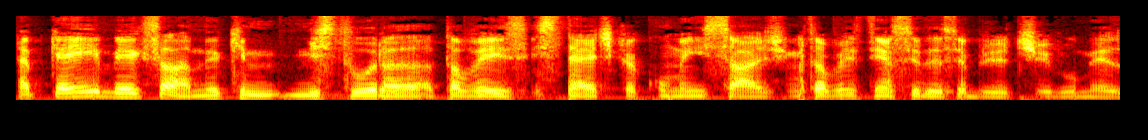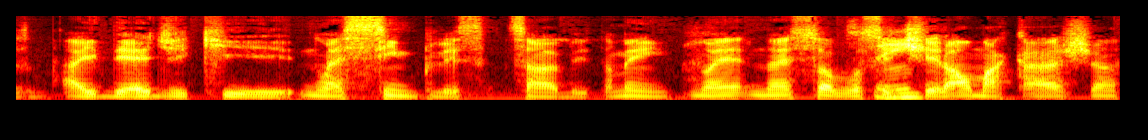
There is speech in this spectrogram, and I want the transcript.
É porque aí meio que, sei lá, meio que mistura talvez estética com mensagem. Talvez tenha sido esse objetivo mesmo. A ideia de que não é simples, sabe? Também. Não é, não é só você Sim. tirar uma caixa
